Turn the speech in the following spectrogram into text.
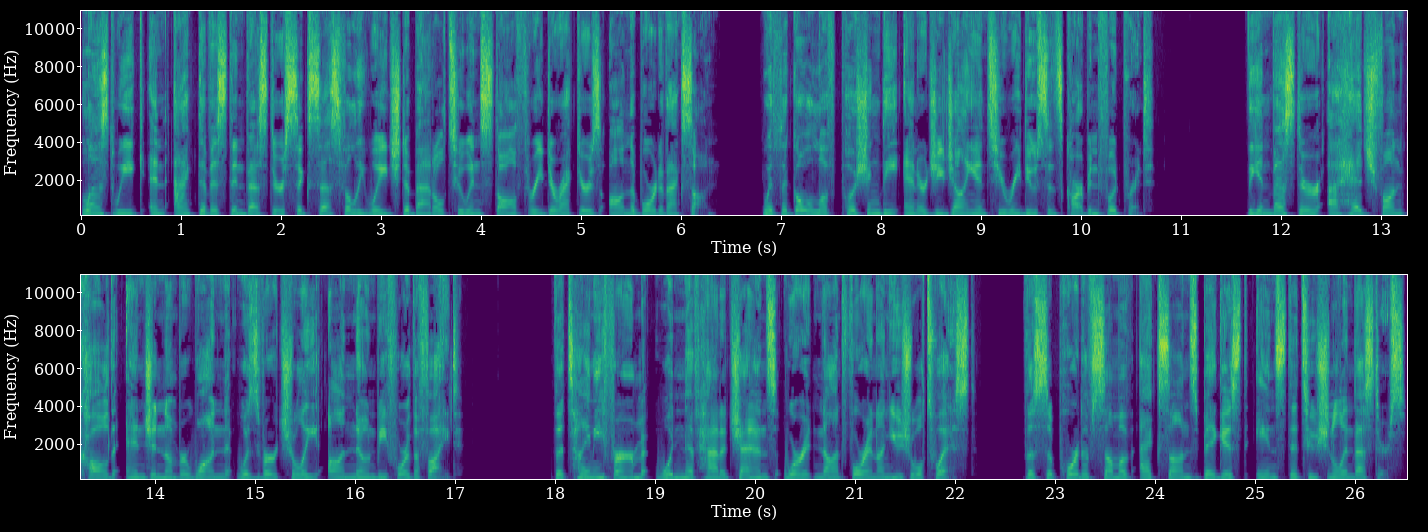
Last week, an activist investor successfully waged a battle to install three directors on the board of Exxon, with the goal of pushing the energy giant to reduce its carbon footprint. The investor, a hedge fund called Engine Number One, was virtually unknown before the fight. The tiny firm wouldn't have had a chance were it not for an unusual twist the support of some of Exxon's biggest institutional investors.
